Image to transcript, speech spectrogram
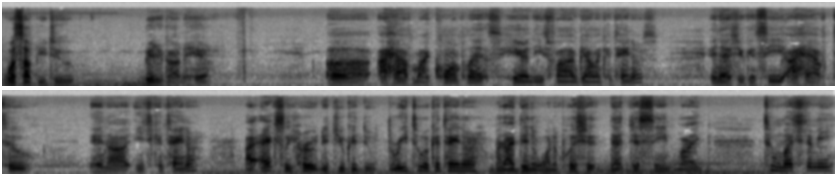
What's up YouTube? Bearded Gardener here. Uh, I have my corn plants here in these five gallon containers. And as you can see, I have two in uh, each container. I actually heard that you could do three to a container, but I didn't want to push it. That just seemed like too much to me.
